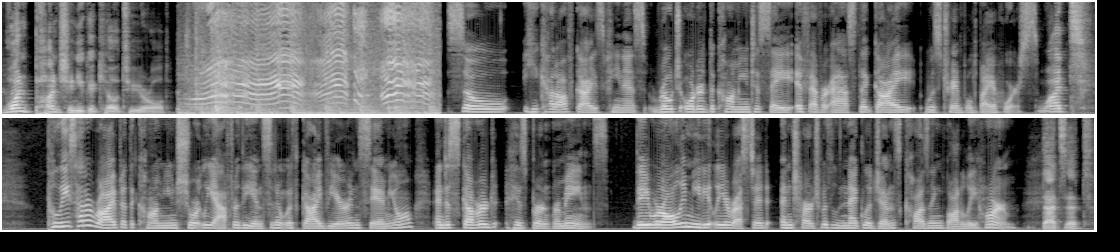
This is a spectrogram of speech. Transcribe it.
One punch and you could kill a two year old. So he cut off Guy's penis. Roach ordered the commune to say, if ever asked, that Guy was trampled by a horse. What? Police had arrived at the commune shortly after the incident with Guy Veer and Samuel and discovered his burnt remains. They were all immediately arrested and charged with negligence causing bodily harm. That's it?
